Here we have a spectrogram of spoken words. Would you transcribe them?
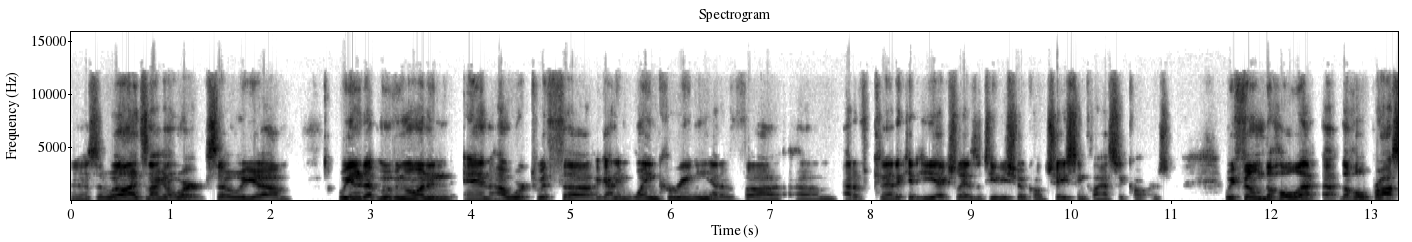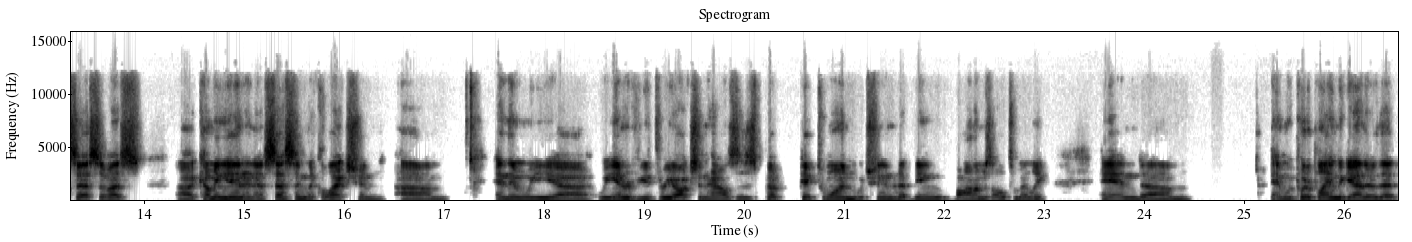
And I said, well, that's not going to work. So we um, we ended up moving on and and I worked with uh, a guy named Wayne Carini out of uh, um, out of Connecticut. He actually has a TV show called Chasing Classic Cars. We filmed the whole uh, the whole process of us uh, coming in and assessing the collection, um, and then we uh, we interviewed three auction houses, picked one, which ended up being Bonhams ultimately, and um, and we put a plan together that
